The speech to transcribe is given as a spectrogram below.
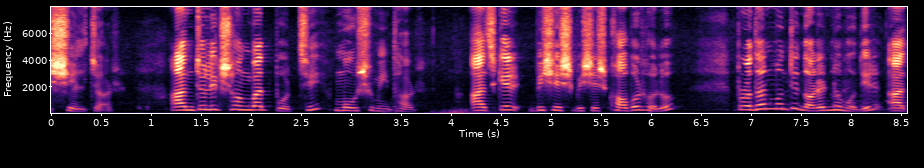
শিলচর। আঞ্চলিক সংবাদ পড়ছি মৌসুমি ধর আজকের বিশেষ বিশেষ খবর হলো, প্রধানমন্ত্রী নরেন্দ্র মোদীর আজ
